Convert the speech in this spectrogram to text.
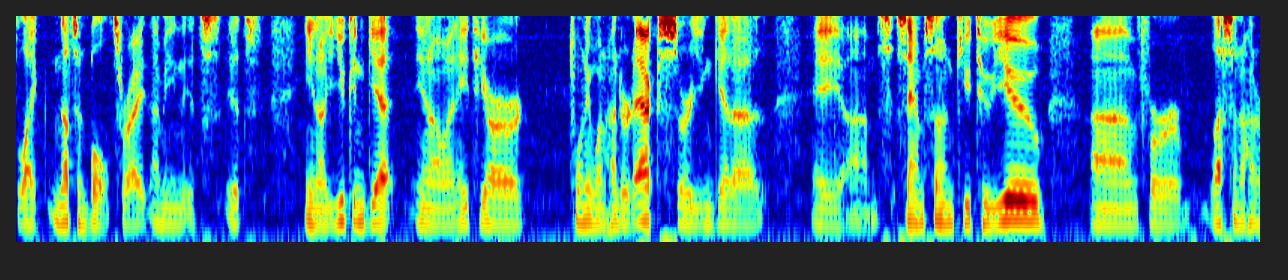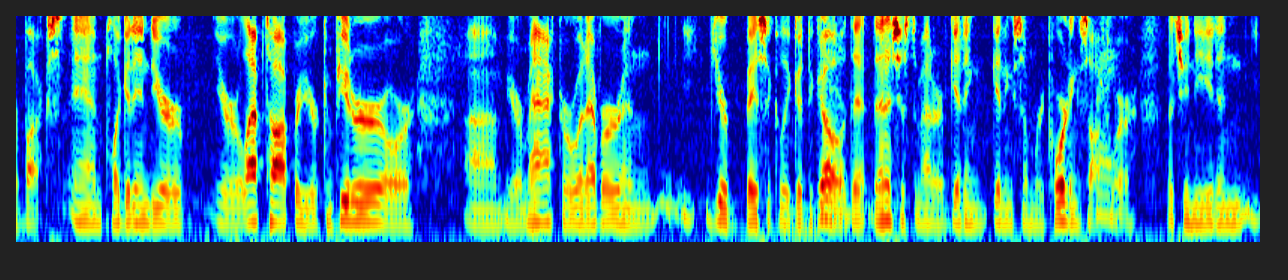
like nuts and bolts, right? I mean, it's it's you know you can get you know an ATR 2100X or you can get a a um, Samson Q2U um, for less than 100 bucks and plug it into your your laptop or your computer or um, your Mac or whatever, and you're basically good to go. Yeah. Then, then, it's just a matter of getting getting some recording software right. that you need, and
